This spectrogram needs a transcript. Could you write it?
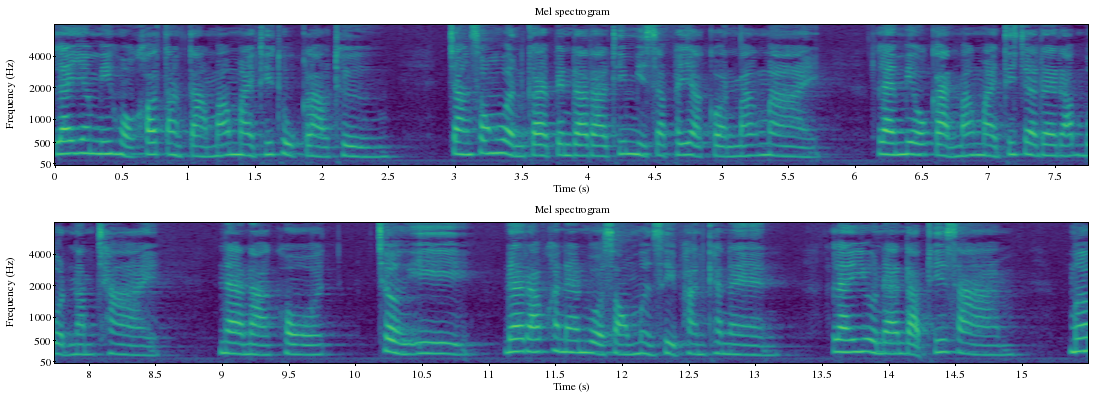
และยังมีหัวข้อต่างๆ มากมายที่ถูกกล่าวถึง จางซ่งเหวินกลายเป็นดาราที่มีทรัพยากรมากมาย และมีโอกาสมากมายที่จะได้รับบทนำชายในอนาคต เฉิงอี ได้รับคะแนนโหวต24,000 คะแนน และอยู่ในอันดับที่ 3 เมื่อ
